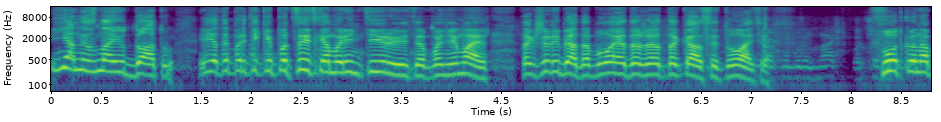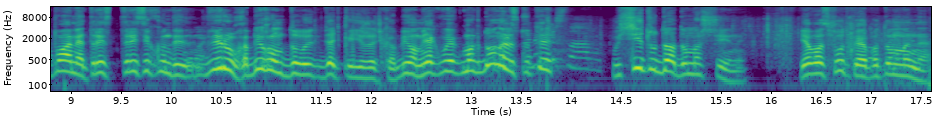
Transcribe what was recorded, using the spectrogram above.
І я не знаю дату. І я тепер тільки по цицькам орієнтуюся, розумієш? Так що, ребята, буває навіть така ситуація. Ми будемо знати. От Фотку на пам'ять, 3, 3 секунди. Віруха, бігом до дядька їжачка, бігом. Як, як Макдональдс, то ти Вячеславу. усі туди до машини. Я вас фоткаю, а потім мене.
